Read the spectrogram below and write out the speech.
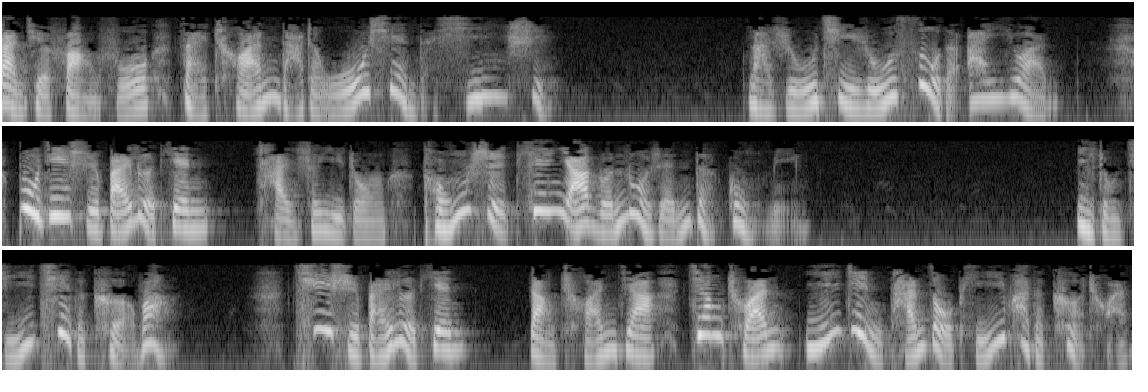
但却仿佛在传达着无限的心事。那如泣如诉的哀怨，不禁使白乐天产生一种同是天涯沦落人的共鸣，一种急切的渴望，驱使白乐天让船家将船移进弹奏琵琶的客船。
